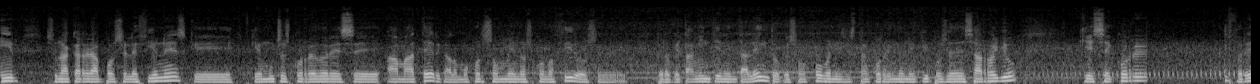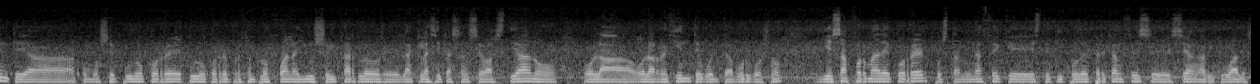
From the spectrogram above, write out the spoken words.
es una carrera por selecciones que, que muchos corredores eh, amateur, que a lo mejor son menos conocidos, eh, pero que también tienen talento, que son jóvenes y están corriendo en equipos de desarrollo, que se corre diferente a como se pudo correr, pudo correr por ejemplo Juan Ayuso y Carlos eh, la clásica San Sebastián o, o la, o la reciente Vuelta a Burgos, ¿no? Y esa forma de correr pues también hace que este tipo de percances eh, sean habituales.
